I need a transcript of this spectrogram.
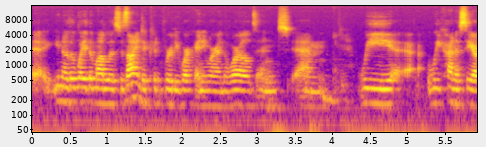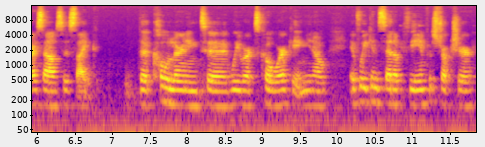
uh, you know, the way the model is designed, it could really work anywhere in the world. And um, we, we kind of see ourselves as like the co learning to WeWork's co working. You know, if we can set up the infrastructure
